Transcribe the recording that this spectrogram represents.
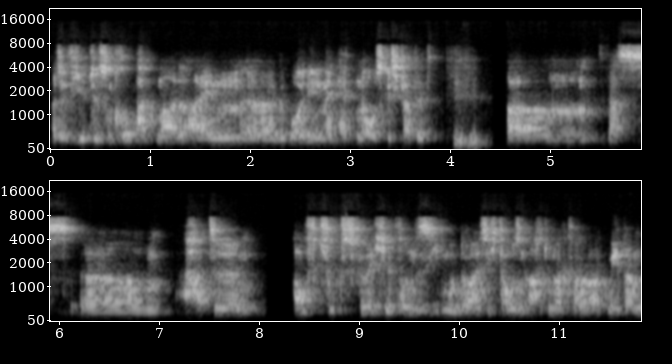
also wir ThyssenKrupp hat mal ein äh, Gebäude in Manhattan ausgestattet. Mhm. Ähm, das ähm, hatte Aufzugsfläche von 37.800 Quadratmetern.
